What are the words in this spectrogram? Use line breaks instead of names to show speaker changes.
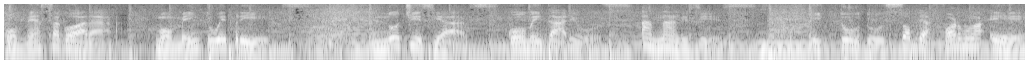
Começa agora. Momento EPRIX. Notícias, comentários, análises e tudo sobre a Fórmula E.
